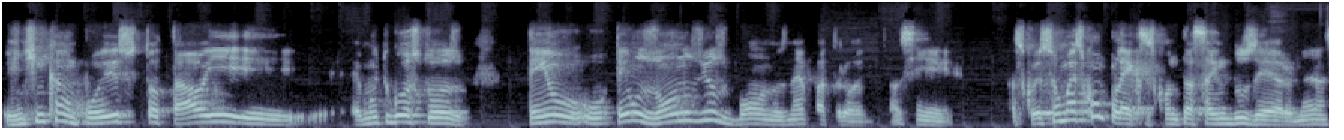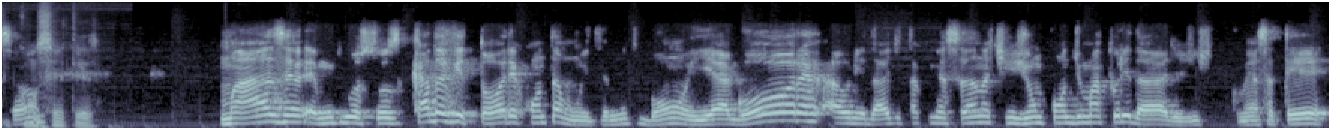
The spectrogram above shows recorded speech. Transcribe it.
a gente encampou isso total e, e é muito gostoso. Tem, o, o, tem os ônus e os bônus, né, patrão? Então, assim, as coisas são mais complexas quando tá saindo do zero, né? Com certeza. Mas é, é, muito gostoso. Cada vitória conta muito, é muito bom. E agora a unidade está começando a atingir um ponto de maturidade. A gente começa a ter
